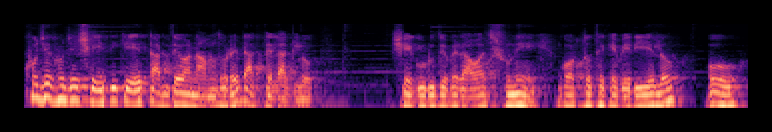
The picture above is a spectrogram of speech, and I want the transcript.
খুঁজে খুঁজে সেই দিকে তার দেওয়া নাম ধরে ডাকতে লাগল। সে গুরুদেবের আওয়াজ শুনে গর্ত থেকে বেরিয়ে এলো ও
